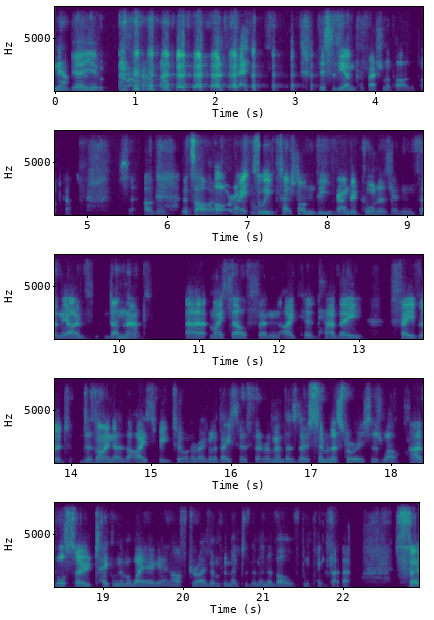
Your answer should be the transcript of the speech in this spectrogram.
now? Yeah, you. this is the unprofessional part of the podcast. So. Oh, good. It's all. All right. So we've touched on the rounded corners, and certainly I've done that uh, myself, and I could have a favored designer that I speak to on a regular basis that remembers those similar stories as well. I've also taken them away again after I've implemented them and evolved and things like that. So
